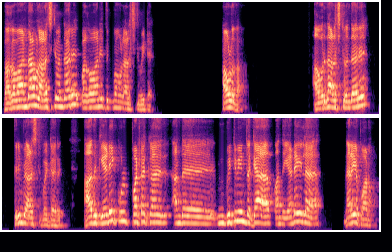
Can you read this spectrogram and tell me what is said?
பகவான் தான் அவங்களை அழைச்சிட்டு வந்தாரு. பகவானே திரும்ப அவங்களை அழைச்சிட்டு போயிட்டாரு. அவ்வளவுதான். அவர் தான் அழைச்சிட்டு வந்தாரு. திரும்பி அழைச்சிட்டு போயிட்டாரு. அதுக்கு இடைக்குள் பட்ட க அந்த பிட்வீன் த கேப் அந்த இடையில நிறைய பாடம்.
